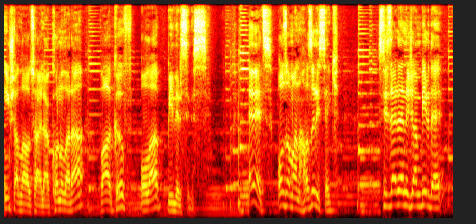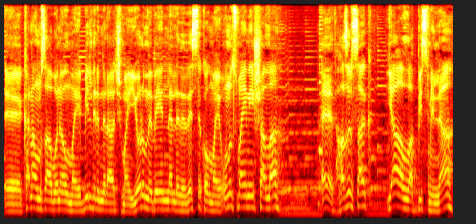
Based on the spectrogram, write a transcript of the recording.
inşallah Teala konulara vakıf olabilirsiniz. Evet o zaman hazır isek Sizlerden ricam bir de e, kanalımıza abone olmayı, bildirimleri açmayı, yorum ve beğenilerle de destek olmayı unutmayın inşallah. Evet hazırsak ya Allah bismillah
